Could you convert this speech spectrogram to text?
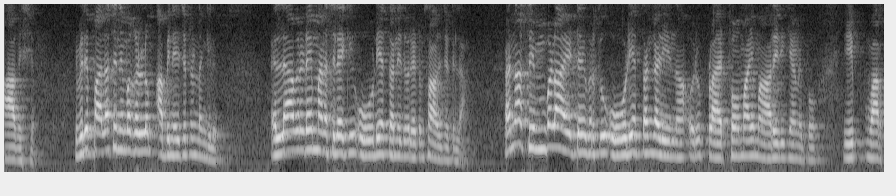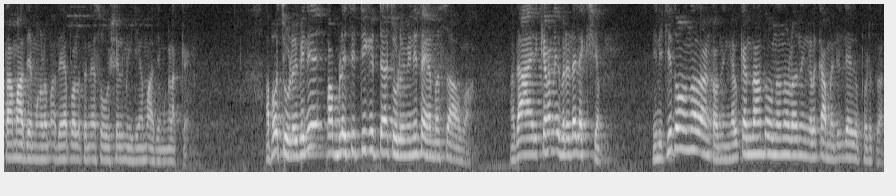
ആവശ്യം. ഇവർ പല സിനിമകളിലും അഭിനയിച്ചിട്ടുണ്ടെങ്കിലും എല്ലാവരുടെയും മനസ്സിലേക്ക് ഓടിയെത്താൻ ഇതുവരെയായിട്ടും സാധിച്ചിട്ടില്ല. എന്നാൽ സിമ്പിളായിട്ട് ഇവർക്ക് ഓടിയെത്താൻ കഴിയുന്ന ഒരു പ്ലാറ്റ്ഫോമായി മാറിയിരിക്കുകയാണ് ഇപ്പോൾ ഈ വാർത്താ മാധ്യമങ്ങളും അതേപോലെ തന്നെ സോഷ്യൽ മീഡിയ മാധ്യമങ്ങളൊക്കെ. അപ്പോൾ ചുളിവിന് പബ്ലിസിറ്റി കിട്ടുക ചുളിവിന് ഫേമസ് ആവുക. അതായിരിക്കണം ഇവരുടെ ലക്ഷ്യം. എനിക്ക് തോന്നുന്നതാണ് കേട്ടോ. നിങ്ങൾക്ക് എന്താണ് തോന്നുന്നുള്ളത് നിങ്ങൾ കമന്റിൽ രേഖപ്പെടുത്തുക.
